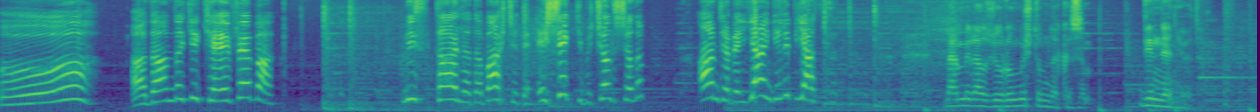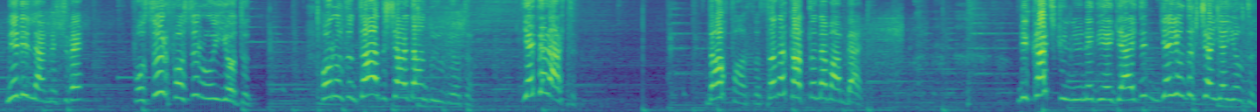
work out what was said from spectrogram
Oo, adamdaki keyfe bak. Biz tarlada, bahçede eşek gibi çalışalım. Amca bey yan gelip yatsın. Ben biraz yorulmuştum da kızım. Dinleniyordum. Ne dinlenmesi be? Fosur fosur uyuyordun. Horultun ta dışarıdan duyuluyordu. Yeter artık. Daha fazla sana katlanamam ben. Birkaç günlüğüne diye geldin, yayıldıkça yayıldın.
